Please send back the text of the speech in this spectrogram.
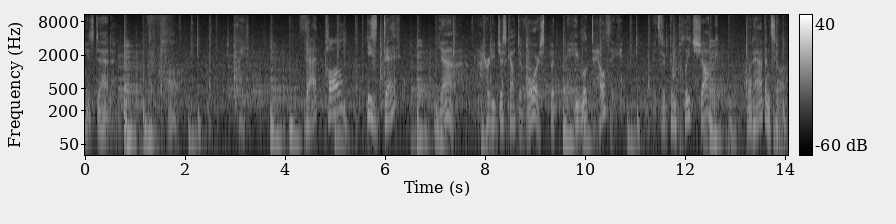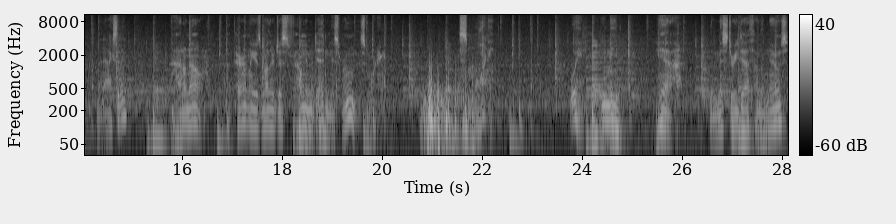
He's dead. Paul. Wait. That Paul? He's dead? Yeah, I heard he just got divorced, but he looked healthy. It's a complete shock. What happened to him? An accident? I don't know. Apparently his mother just found him dead in his room this morning. This morning? Wait, you mean... Yeah. The mystery death on the news?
